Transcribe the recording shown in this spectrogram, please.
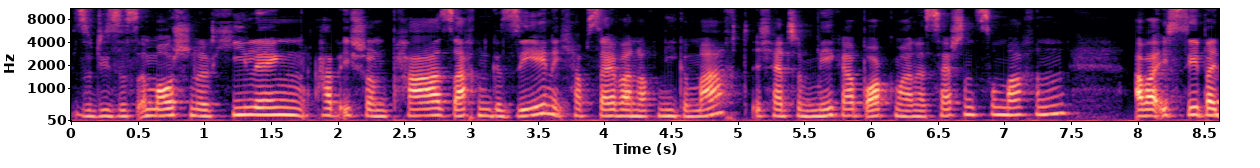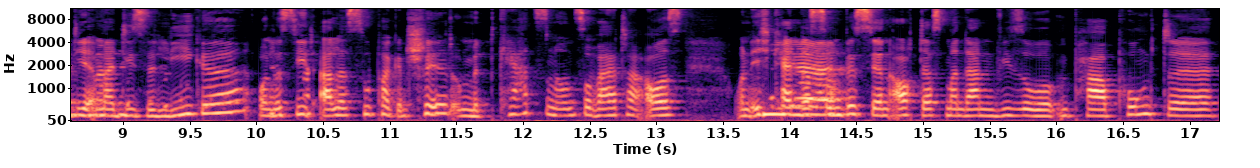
so dieses Emotional Healing habe ich schon ein paar Sachen gesehen. Ich habe selber noch nie gemacht. Ich hätte mega Bock, mal eine Session zu machen. Aber ich sehe bei dir immer diese Liege und es sieht alles super gechillt und mit Kerzen und so weiter aus. Und ich kenne yeah. das so ein bisschen auch, dass man dann wie so ein paar Punkte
